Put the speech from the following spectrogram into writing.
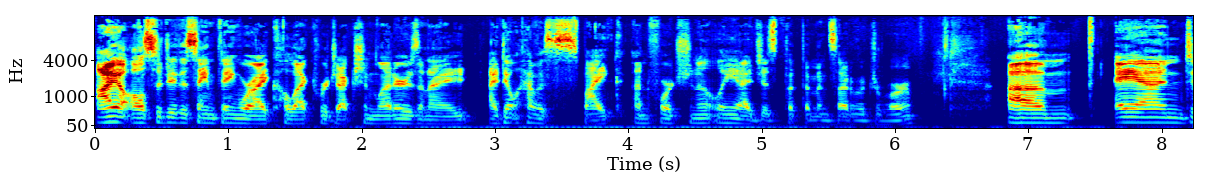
I also do the same thing where I collect rejection letters, and I I don't have a spike, unfortunately. I just put them inside of a drawer. Um, and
